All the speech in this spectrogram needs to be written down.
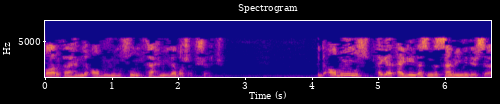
dar fəhmli Abu Yunusun fəhmi ilə başa düşək. İndi Abu Yunus əgər əqidəsində səmimidirsə,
